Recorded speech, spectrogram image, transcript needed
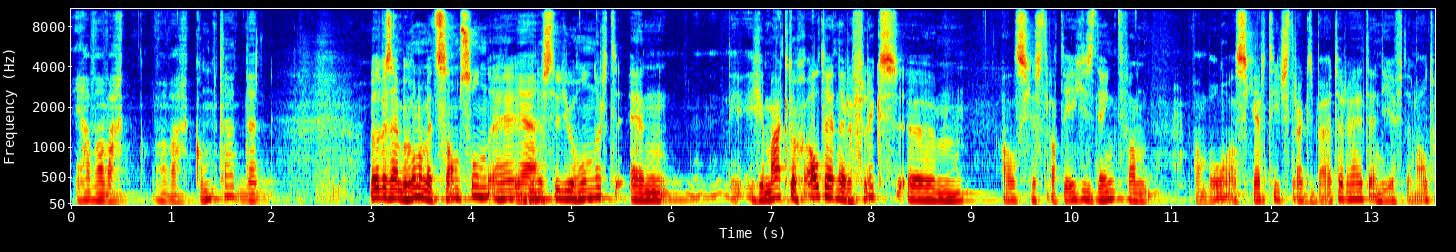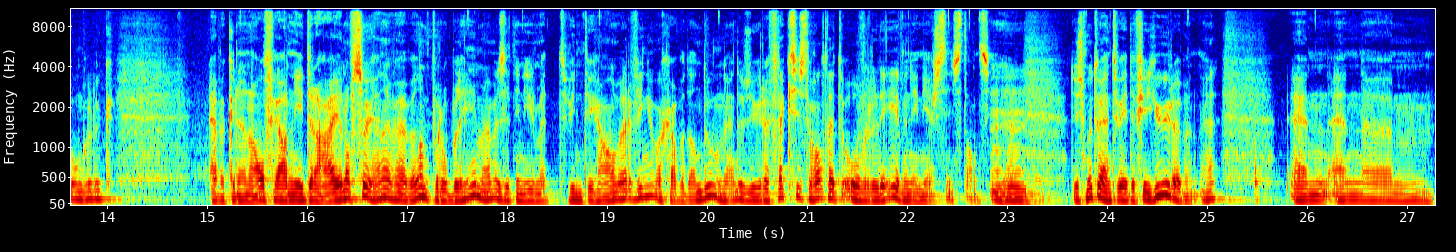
ja, van waar, van waar komt dat? dat wel, we zijn begonnen met Samson hè, in de Studio 100. En je maakt toch altijd een reflex ehm, als je strategisch denkt van, van bon, als Gert hier straks buiten rijdt en die heeft een auto-ongeluk en we kunnen een half jaar niet draaien of zo, ja, dan hebben we wel een probleem. Hè. We zitten hier met twintig aanwervingen, wat gaan we dan doen? Hè? Dus uw reflex is toch altijd overleven in eerste instantie. Mhm. Dus moeten wij een tweede figuur hebben. Hè? En, en um,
